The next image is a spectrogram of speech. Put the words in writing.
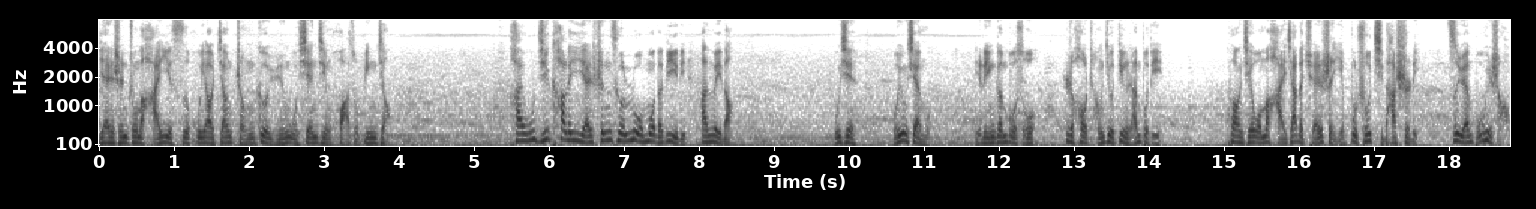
眼神中的寒意似乎要将整个云雾仙境化作冰窖。海无极看了一眼身侧落寞的弟弟，安慰道：“无信，不用羡慕，你灵根不俗。”日后成就定然不低，况且我们海家的权势也不输其他势力，资源不会少，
